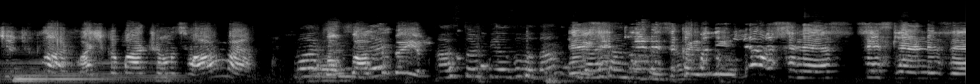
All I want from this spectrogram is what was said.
Çocuklar başka parçamız var mı? Var şimdi 96'dayım. Astor Piazzolla'dan Ee, seslerinizi kapatabilir misiniz? Seslerinizi.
